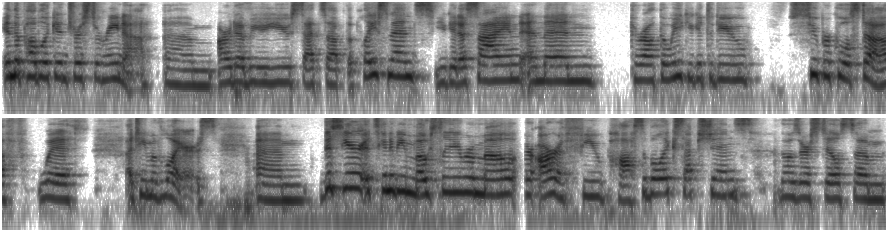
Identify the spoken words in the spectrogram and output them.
in the public interest arena. Um, RWU sets up the placements, you get assigned, and then throughout the week, you get to do super cool stuff with a team of lawyers. Um, this year, it's going to be mostly remote. There are a few possible exceptions. Those are still some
